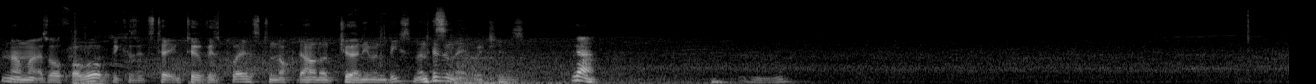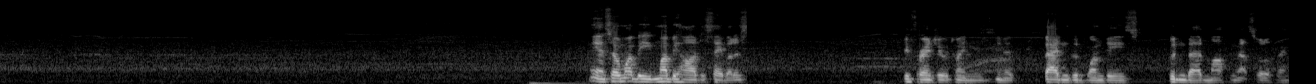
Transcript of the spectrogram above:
Now I might as well follow up because it's taking two of his players to knock down a journeyman beastman, isn't it? Which is Yeah. Yeah, so it might be might be hard to say, but it's differentiate between you know bad and good one Ds, good and bad marking, that sort of thing.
